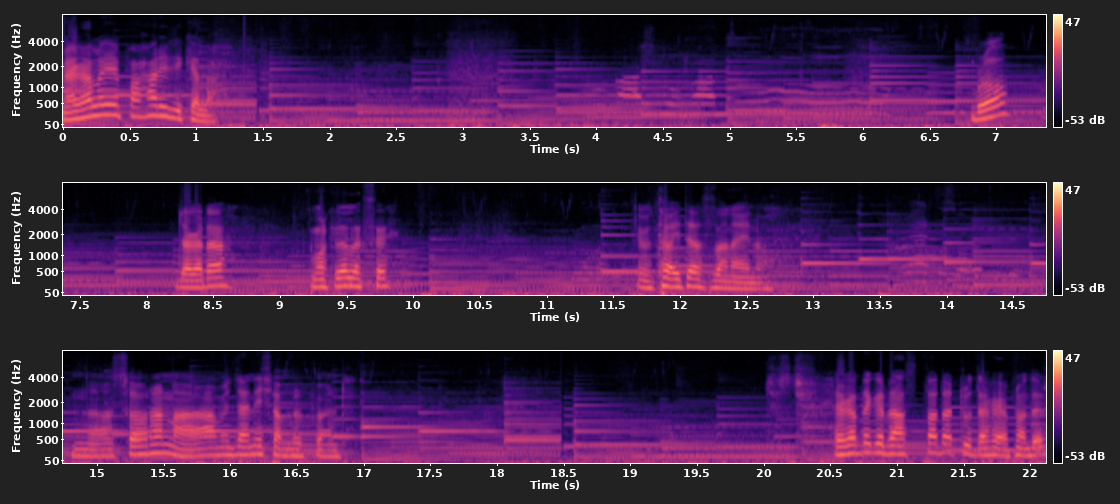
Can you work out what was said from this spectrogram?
মেঘালয়ে পাহাড়েরই খেলা। ব্রো জায়গাটা তোমার খেলা লাগছে? তুমি তো আইতে আসলা না এনো না, শহরা না, আমি জানি সামনের পয়েন্ট এখান থেকে রাস্তাটা একটু দেখাই আপনাদের।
